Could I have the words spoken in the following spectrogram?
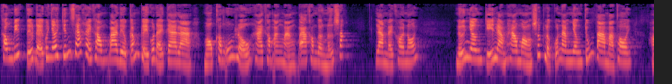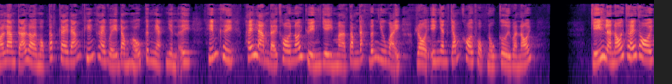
không biết tiểu đệ có nhớ chính xác hay không, ba điều cấm kỵ của đại ca là một không uống rượu, hai không ăn mặn, ba không gần nữ sắc. Lam Đại Khôi nói, nữ nhân chỉ làm hao mòn sức lực của nam nhân chúng ta mà thôi. Họ Lam trả lời một cách cay đắng khiến hai vị đồng hữu kinh ngạc nhìn y, hiếm khi thấy Lam Đại Khôi nói chuyện gì mà tâm đắc đến như vậy, rồi y nhanh chóng khôi phục nụ cười và nói, chỉ là nói thế thôi,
